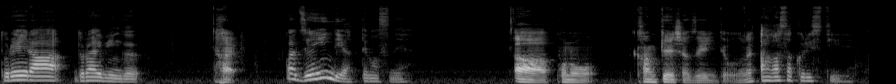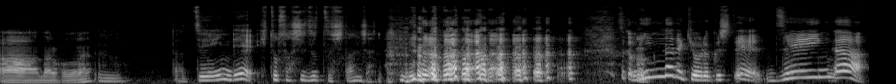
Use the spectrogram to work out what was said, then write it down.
トレーラードライビング。はい。これ全員でやってますね。ああこの関係者全員ってことね。アガサ・クリスティで。ああなるほどね、うん。だ全員で一差しずつしたんじゃない？そっかみんなで協力して全員が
